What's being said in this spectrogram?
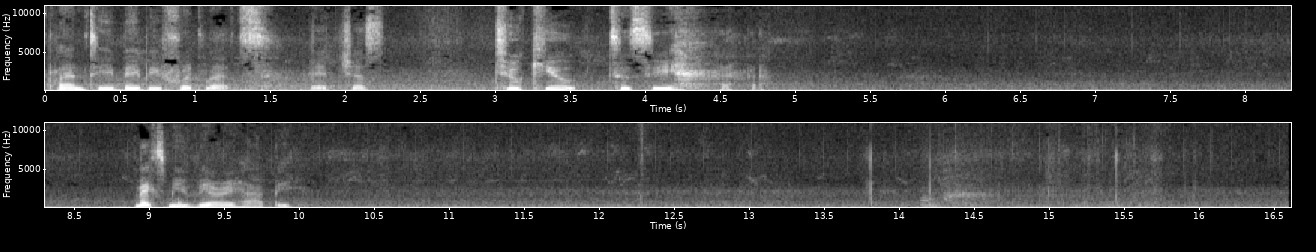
plenty baby fruitlets. It's just too cute to see makes me very happy.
